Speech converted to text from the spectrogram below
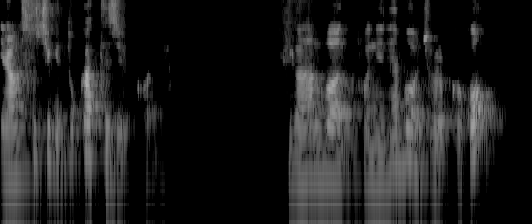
이랑 수식이 똑같아질 거예요. 이건 한번 본인 해보면 좋을 거고.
